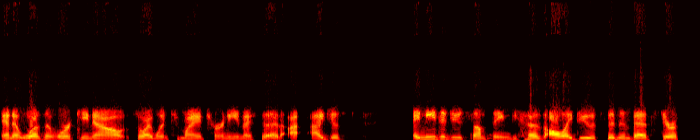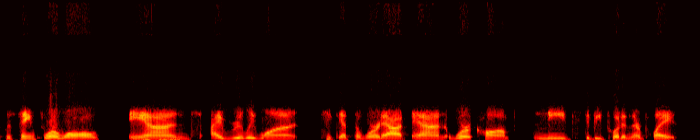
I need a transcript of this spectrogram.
and it wasn't working out. So I went to my attorney and I said, I, I just, I need to do something because all I do is sit in bed, stare at the same four walls. And I really want to get the word out and work comp needs to be put in their place.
